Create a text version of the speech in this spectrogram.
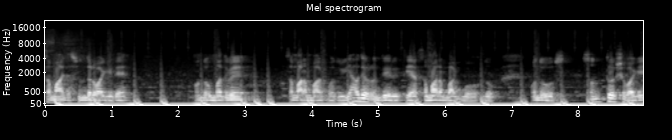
ಸಮಾಜ ಸುಂದರವಾಗಿದೆ. ಒಂದು ಮದುವೆ ಸಮಾರಂಭ ಆಗ್ಬೋದು, ಯಾವುದೇ ಒಂದು ರೀತಿಯ ಸಮಾರಂಭ ಆಗ್ಬೋದು, ಒಂದು ಸಂತೋಷವಾಗಿ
